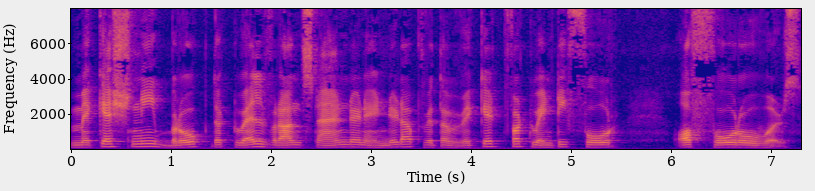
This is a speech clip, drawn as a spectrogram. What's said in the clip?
McKechnie broke the 12 run stand and ended up with a wicket for 24 of 4 overs.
